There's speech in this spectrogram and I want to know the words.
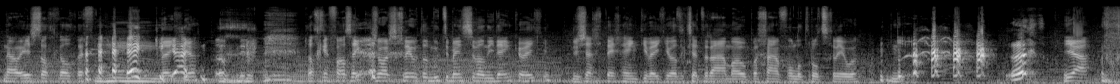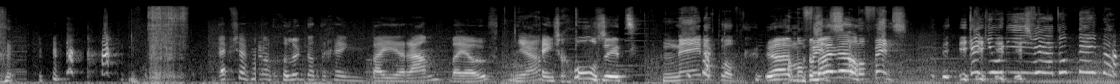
Nou, eerst dacht ik altijd even, hmm, weet je. Dacht ik even, als Henkie zo hard schreeuwt, dat moeten mensen wel niet denken, weet je. Nu zeg ik tegen Henkie, weet je wat, ik zet de ramen open, ga in volle trots schreeuwen. Echt? ja. Heb je zeg maar nog geluk dat er geen bij je raam, bij je hoofd, Ja? geen school zit? Nee, dat klopt. Ja, Allemaal fans, allemaal fans. Kijk, joh, die is weer aan het opnemen.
